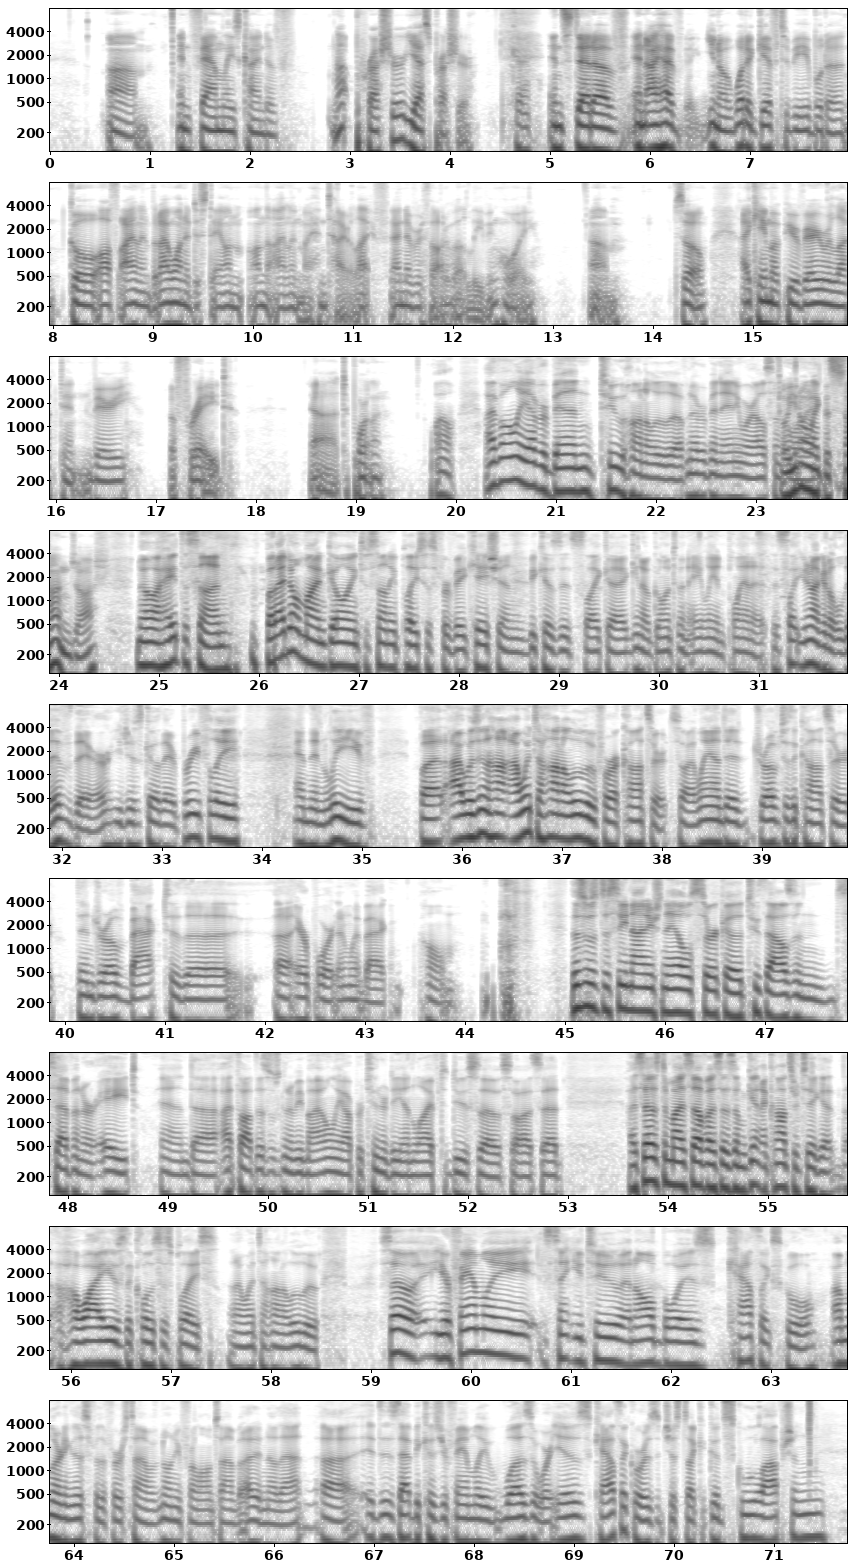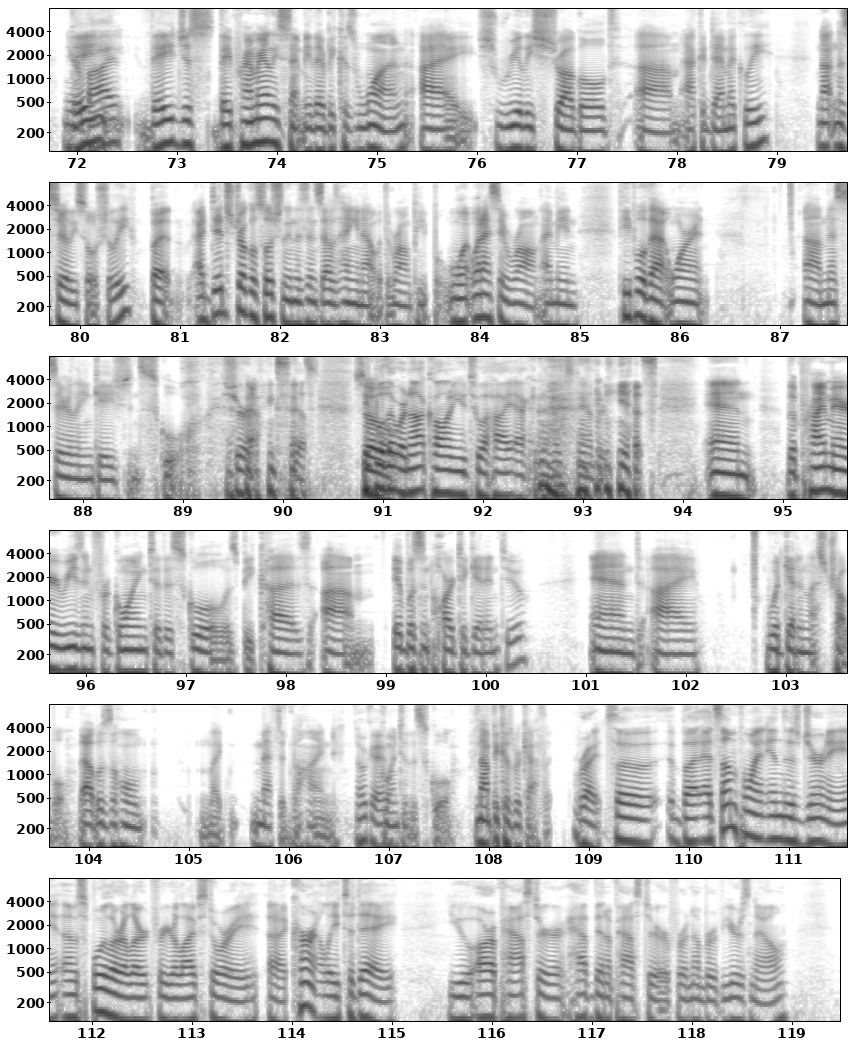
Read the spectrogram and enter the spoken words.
um, and family's kind of not pressure, yes, pressure. Okay. Instead of and I have you know what a gift to be able to go off island, but I wanted to stay on on the island my entire life. I never thought about leaving Hawaii. Um, so I came up here very reluctant, and very afraid uh, to Portland. Wow. I've only ever been to Honolulu. I've never been anywhere else in Oh, you don't like the sun, Josh? No, I hate the sun, but I don't mind going to sunny places for vacation because it's like uh, you know going to an alien planet. It's like you're not going to live there. You just go there briefly, and then leave. But I was in I went to Honolulu for a concert, so I landed, drove to the concert, then drove back to the uh, airport and went back home. this was to see Nine Inch Nails circa 2007 or eight, and uh, I thought this was going to be my only opportunity in life to do so. So I said. I says to myself, I says, I'm getting a concert ticket. Hawaii is the closest place. And I went to Honolulu. So your family sent you to an all boys Catholic school. I'm learning this for the first time. I've known you for a long time, but I didn't know that. Uh, is that because your family was or is Catholic, or is it just like a good school option nearby? They they just they primarily sent me there because one, I sh- really struggled um, academically, not necessarily socially, but I did struggle socially in the sense I was hanging out with the wrong people. When, when I say wrong, I mean people that weren't um, necessarily engaged in school. Sure. that makes sense. yes. So People that were not calling you to a high academic standard. yes. And the primary reason for going to this school was because um, it wasn't hard to get into and I would get in less trouble. That was the whole like method behind Okay. going to the school. Not because we're Catholic. Right. So, but at some point in this journey, uh, spoiler alert for your life story, uh, currently today, you are a pastor, have been a pastor for a number of years now,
